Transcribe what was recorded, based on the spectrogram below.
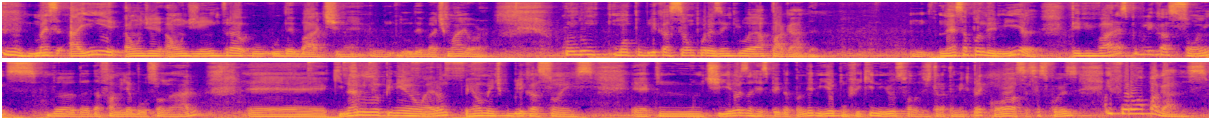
Uhum. Mas aí é onde, onde entra o, o debate, né? O, o debate maior. Quando um- uma publicação, por exemplo, é apagada. Nessa pandemia, teve várias publicações da, da, da família Bolsonaro, é, que, na minha opinião, eram realmente publicações é, com mentiras a respeito da pandemia, com fake news, falando de tratamento precoce, essas coisas, e foram apagadas.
